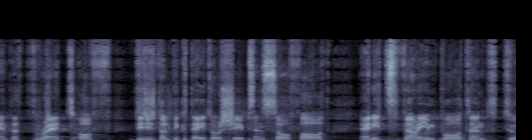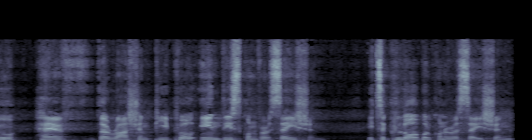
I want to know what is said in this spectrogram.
and the threat of digital dictatorships and so forth. And it's very important to have the Russian people in this conversation. It's a global conversation.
